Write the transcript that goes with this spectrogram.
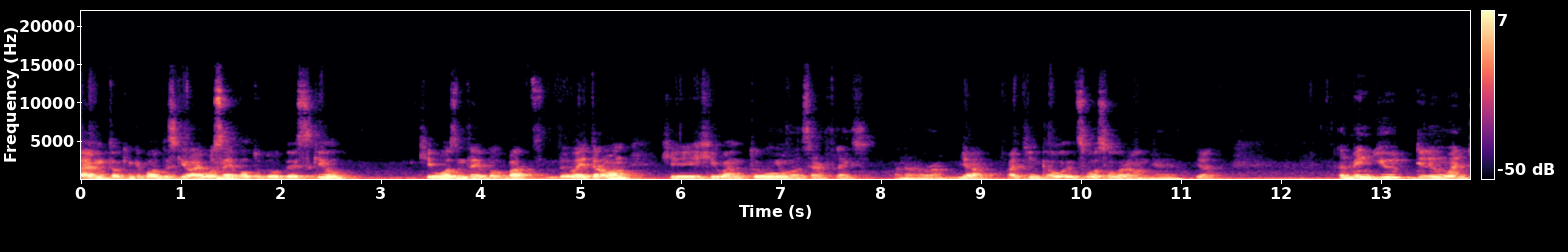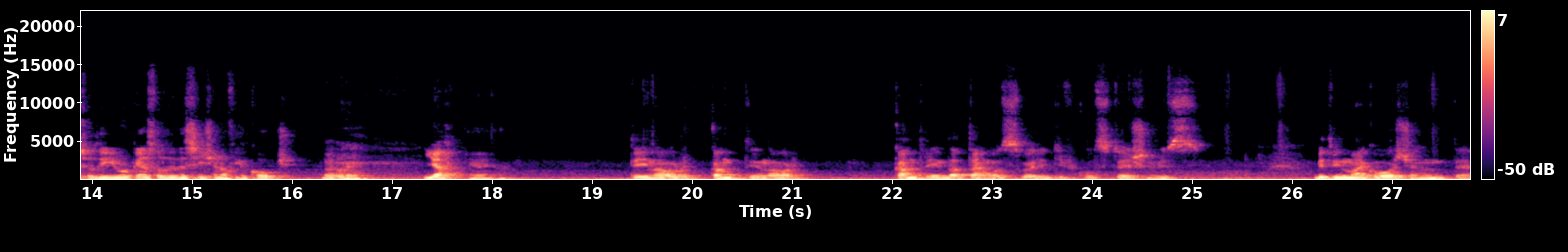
I'm talking about the skill. I was Mhm. able to do this skill. He wasn't able, but the, later on he he went to. You was third place, another round. Yeah, I think all it was all around. Yeah. Yeah. That means you didn't went to the Europeans for the decision of your coach. Mm-hmm. Okay. Yeah. Yeah. In our country, in our country in that time was very difficult situation with between my coach and the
